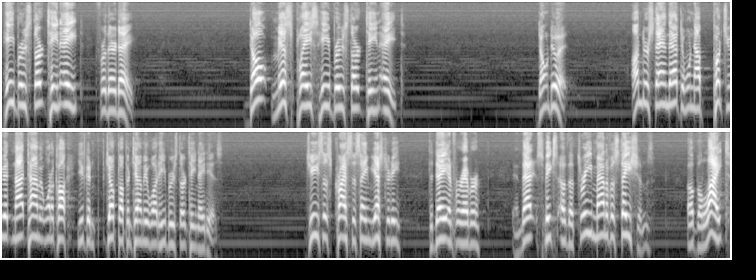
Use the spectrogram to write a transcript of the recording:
Hebrews 13:8 for their day. Don't misplace Hebrews 13 8. Don't do it. Understand that, and when I punch you at night time at 1 o'clock, you can jump up and tell me what Hebrews 13 8 is. Jesus Christ the same yesterday, today, and forever. And that speaks of the three manifestations of the light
